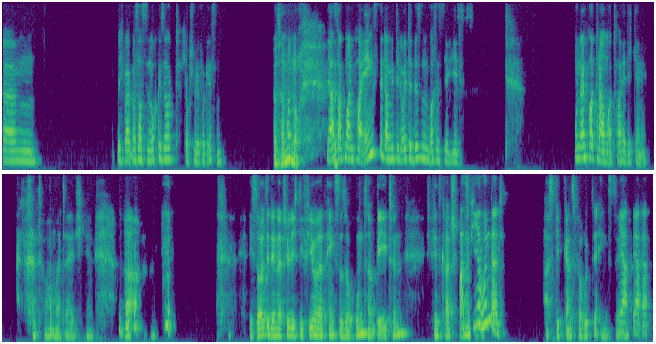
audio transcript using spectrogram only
Ähm, ich weiß, was hast du noch gesagt? Ich habe schon wieder vergessen. Was haben wir noch? Ja, sag mal ein paar Ängste, damit die Leute wissen, um was es hier geht. Und ein paar Traumata hätte ich gerne. Traumata hätte ich gerne. ähm, ich sollte dir natürlich die 400 Ängste so runterbeten. Ich finde es gerade spannend. Was, 400? Ah, es gibt ganz verrückte Ängste. Ja, ja, ja.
